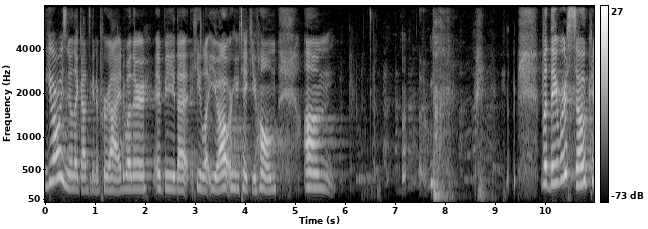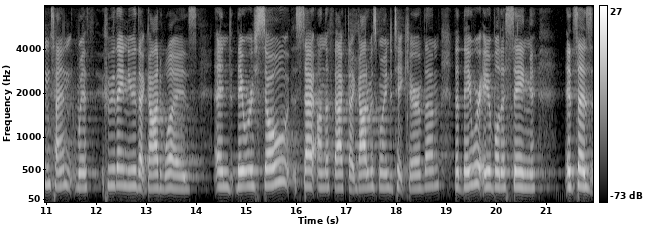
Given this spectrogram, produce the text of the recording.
you always know that God's going to provide, whether it be that He let you out or He take you home. Um, but they were so content with who they knew that God was. And they were so set on the fact that God was going to take care of them that they were able to sing. It says,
